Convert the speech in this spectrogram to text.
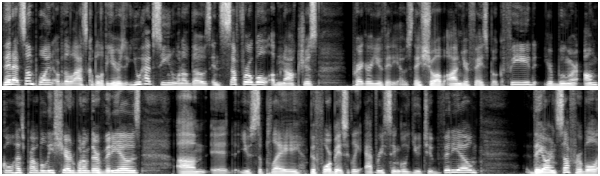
then at some point over the last couple of years, you have seen one of those insufferable, obnoxious PragerU videos. They show up on your Facebook feed. Your boomer uncle has probably shared one of their videos. Um, it used to play before basically every single YouTube video. They are insufferable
